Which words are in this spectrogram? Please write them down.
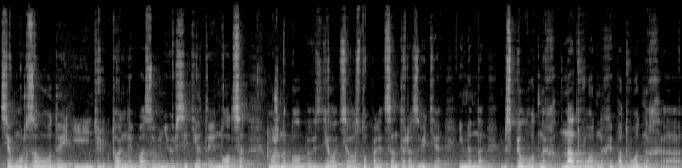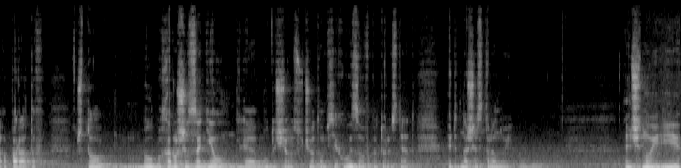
Севморзавода и интеллектуальной базы университета и НОЦа, можно было бы сделать в Севастополе центр развития именно беспилотных, надводных и подводных а, аппаратов что был бы хороший задел для будущего с учетом всех вызовов, которые стоят перед нашей страной. Значит, ну и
